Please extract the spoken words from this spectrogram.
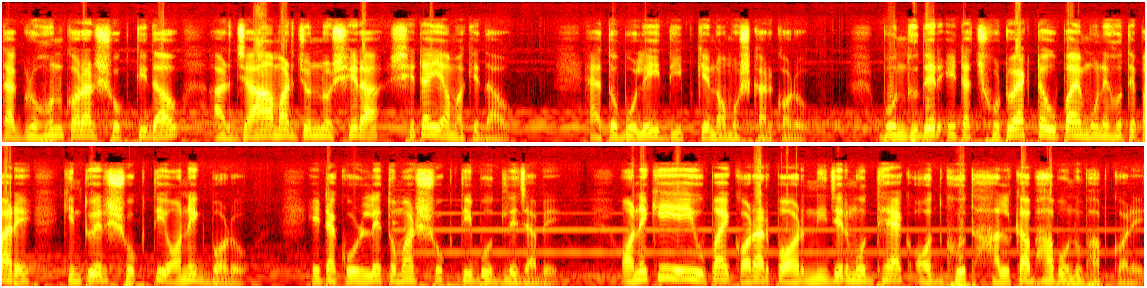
তা গ্রহণ করার শক্তি দাও, আর যা আমার জন্য সেরা, সেটাই আমাকে দাও। এত বলেই দ্বীপকে নমস্কার করো। বন্ধুদের এটা ছোট একটা উপায় মনে হতে পারে, কিন্তু এর শক্তি অনেক বড়। এটা করলে তোমার শক্তি বদলে যাবে। অনেকেই এই উপায় করার পর নিজের মধ্যে এক অদ্ভুত হালকা ভাব অনুভব করে।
